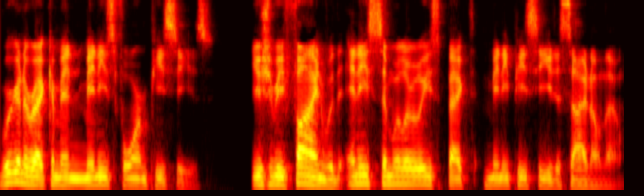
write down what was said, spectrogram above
we're going to recommend Minisforum PCs. You should be fine with any similarly spec'd mini PC you decide on though.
